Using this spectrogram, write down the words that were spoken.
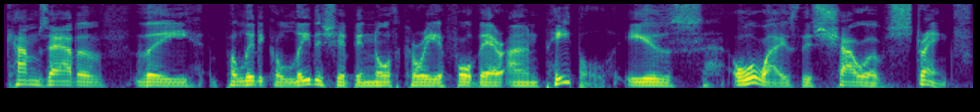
comes out of the political leadership in North Korea for their own people is always this show of strength.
